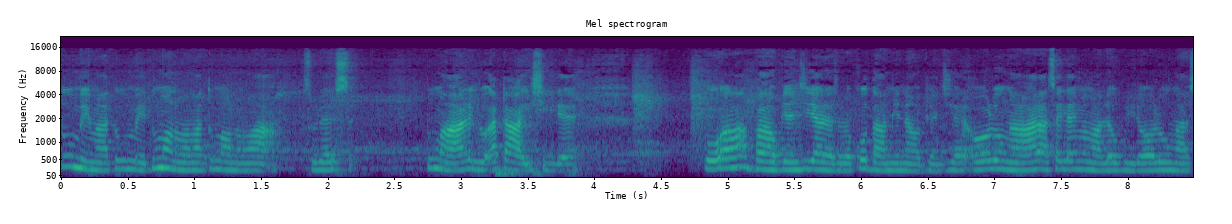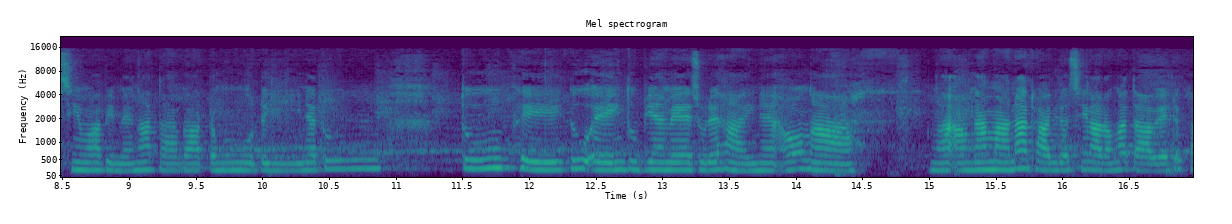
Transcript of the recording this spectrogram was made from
သူ့မိမှာသူ့မိသူ့မောင်နှမမှာသူ့မောင်နှမဆိုတဲ့သူ့မှာအဲ့လိုအတ္တကြီးရှိတယ်ကိုကဘာကိုပြန်ကြည့်ရတယ်ဆိုတော့ကိုသားမျက်နှာကိုပြန်ကြည့်ရတယ်အော်လို့ငါအဲ့ဒါစိတ်လိုက်မှမလုပ်ပြီးတော့လို့ငါဆင်းသွားပြီမယ်ငါသားကတမုံကိုတရီနဲ့ तू သူဖေသူအိမ်သူပြန်မယ်ဆိုတဲ့ဟာကြီးနဲ့အော်ငါငါငါမာနထားပြီးတော့ဆင်းလာတော့ငါသားပဲဒုက္ခ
